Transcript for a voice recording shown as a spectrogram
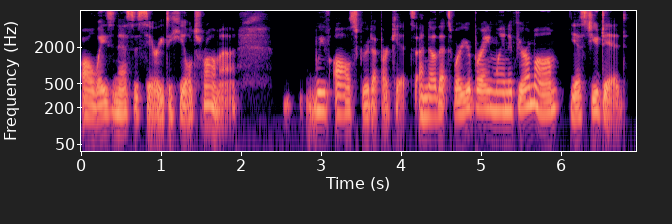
always necessary to heal trauma. We've all screwed up our kids. I know that's where your brain went if you're a mom. Yes, you did.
